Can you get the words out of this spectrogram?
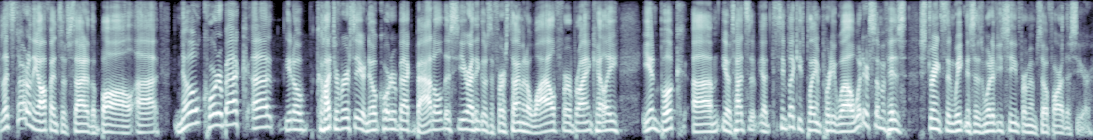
Let's start on the offensive side of the ball. Uh, no quarterback, uh, you know, controversy or no quarterback battle this year. I think it was the first time in a while for Brian Kelly. Ian Book, um, you know, had it seems like he's playing pretty well. What are some of his strengths and weaknesses? What have you seen from him so far this year?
